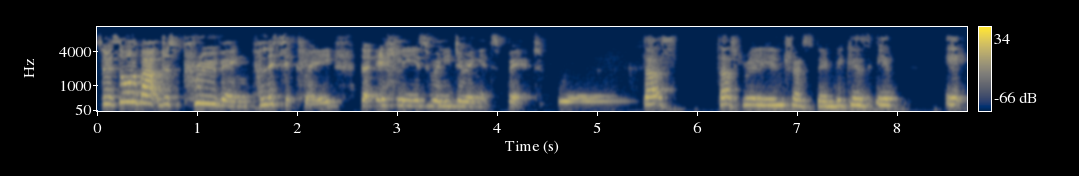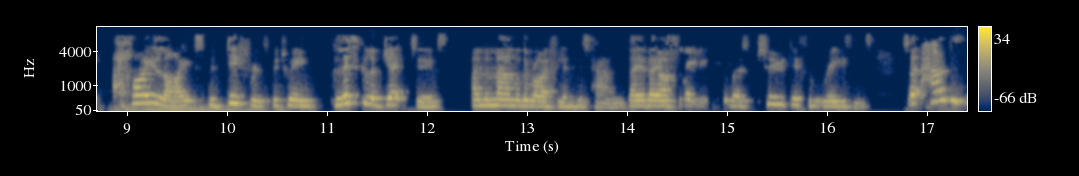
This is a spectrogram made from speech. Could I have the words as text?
So it's all about just proving politically that Italy is really doing its bit. That's that's really interesting because it it highlights the difference between political objectives and the man with a rifle in his hand. They they are for almost two different reasons. So how does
